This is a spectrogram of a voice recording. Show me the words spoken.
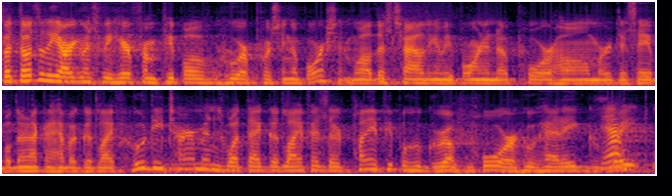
but those are the arguments we hear from people who are pushing abortion. Well, this child's going to be born in a poor home or disabled. They're not going to have a good life. Who determines what that good life is? There are plenty of people who grew up mm-hmm. poor who had a Yeah. great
